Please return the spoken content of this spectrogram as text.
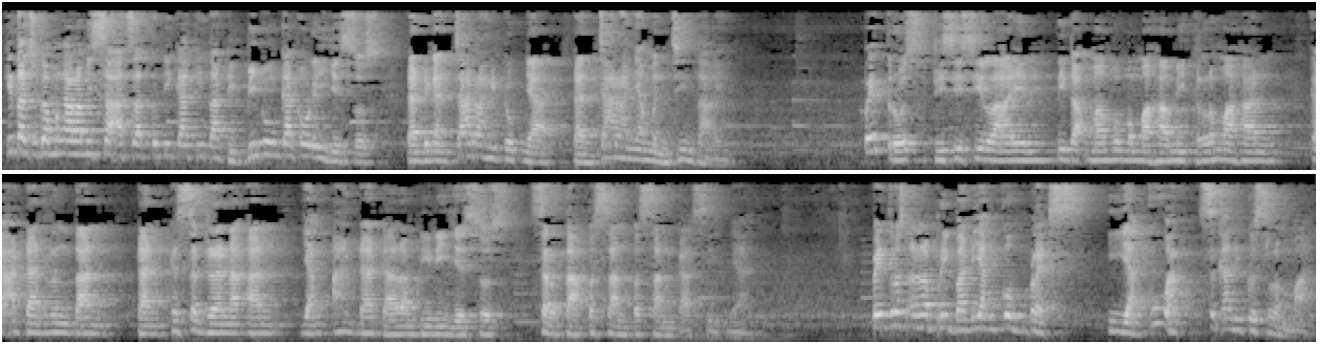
Kita juga mengalami saat-saat ketika kita dibingungkan oleh Yesus dan dengan cara hidupnya dan caranya mencintai. Petrus di sisi lain tidak mampu memahami kelemahan, keadaan rentan, dan kesederhanaan yang ada dalam diri Yesus serta pesan-pesan kasihnya. Petrus adalah pribadi yang kompleks. Ia kuat sekaligus lemah.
